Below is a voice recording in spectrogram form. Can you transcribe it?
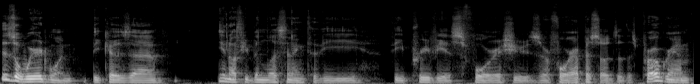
this is a weird one because uh, you know if you've been listening to the the previous four issues or four episodes of this program,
